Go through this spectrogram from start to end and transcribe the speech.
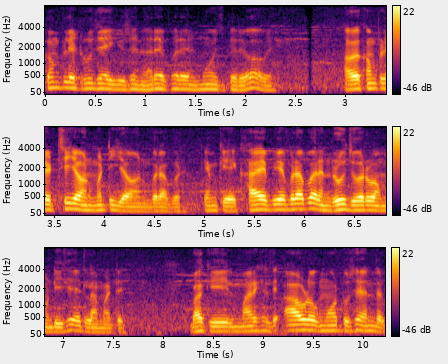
કમ્પ્લીટ રૂજાઈ ગયું છે ને, હરે ફરે મોજ કર્યો હવે. હવે કમ્પ્લીટ થઈ જવાનું, મટી જવાનું, બરાબર. કેમ કે ખાય પીએ બરાબર અને રૂજ વરવા માંડી છે એટલા માટે. બાકી મારી ખ્યાલથી આવડો મોટું છે અંદર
